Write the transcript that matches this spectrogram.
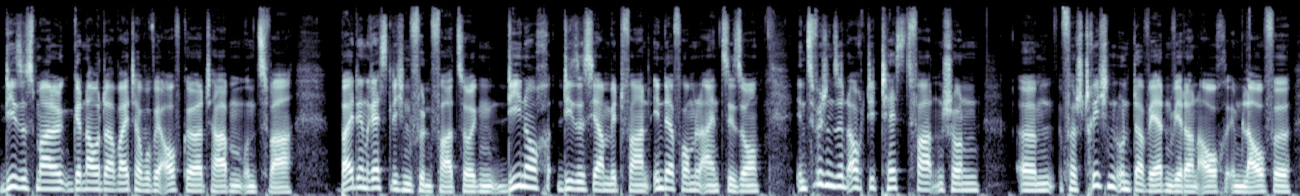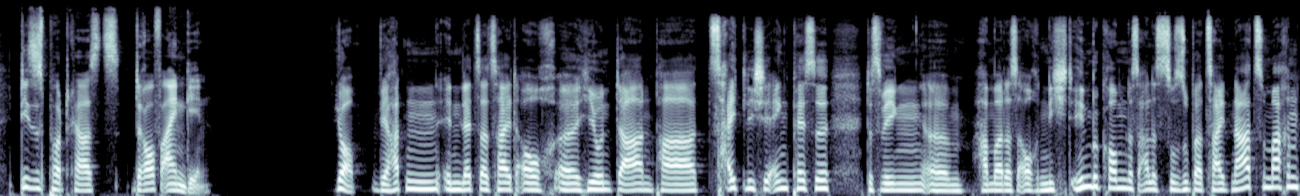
dieses Mal genau da weiter, wo wir aufgehört haben, und zwar bei den restlichen fünf Fahrzeugen, die noch dieses Jahr mitfahren in der Formel 1-Saison. Inzwischen sind auch die Testfahrten schon ähm, verstrichen und da werden wir dann auch im Laufe dieses Podcasts drauf eingehen ja, wir hatten in letzter Zeit auch äh, hier und da ein paar zeitliche Engpässe. Deswegen ähm, haben wir das auch nicht hinbekommen, das alles so super zeitnah zu machen.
